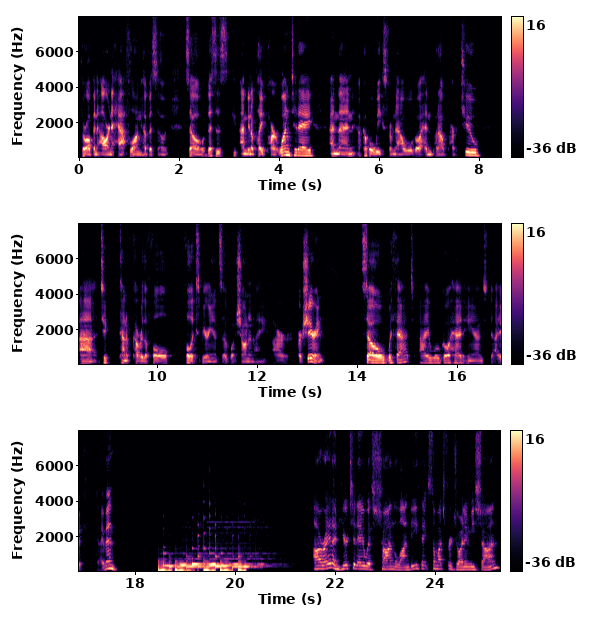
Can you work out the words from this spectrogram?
throw up an hour and a half long episode. So this is i'm going to play part one today and then a couple weeks from now we'll go ahead and put out part two uh, to kind of cover the full full experience of what shawn and i are are sharing. So with that i will go ahead and dive dive in. All right i'm here today with shawn lundy. Thanks so much for joining me shawn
